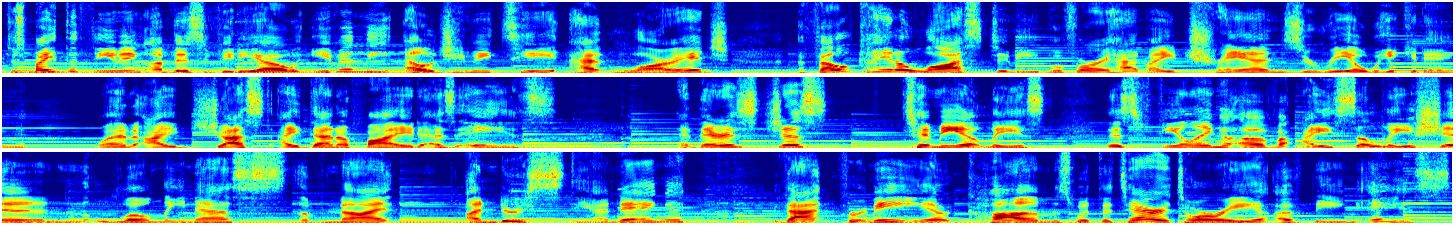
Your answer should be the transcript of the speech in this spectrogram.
Despite the theming of this video, even the LGBT at large felt kinda lost to me before I had my trans reawakening when I just identified as ace. And there's just, to me at least, this feeling of isolation, loneliness, of not understanding that for me comes with the territory of being ace.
